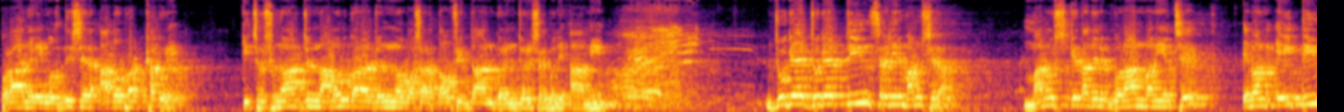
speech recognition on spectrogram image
কোরআনের এই মজলিসের আদব রক্ষা করে কিছু শোনার জন্য, আমল করার জন্য বসার তৌফিক দান করেন জোরে সরে বলি, আমিন। যুগে যুগে তিন শ্রেণির মানুষেরা মানুষকে তাদের গোলাম বানিয়েছে এবং এই তিন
